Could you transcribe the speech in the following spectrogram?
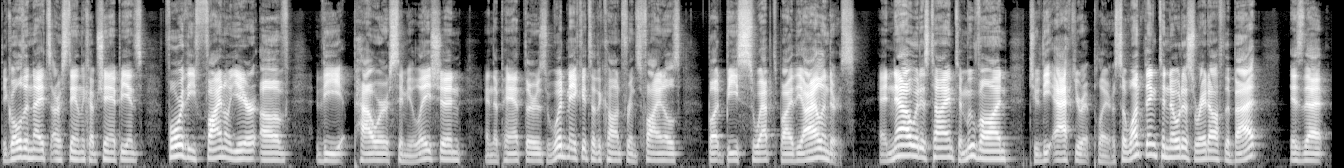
The Golden Knights are Stanley Cup champions for the final year of the power simulation, and the Panthers would make it to the conference finals but be swept by the Islanders. And now it is time to move on to the accurate players. So, one thing to notice right off the bat is that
